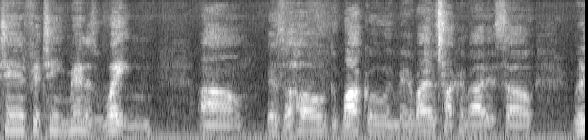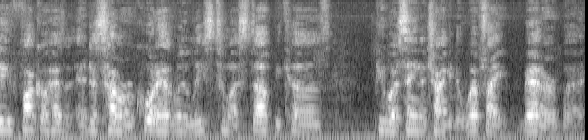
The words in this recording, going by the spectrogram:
10, 15 minutes waiting. Um, it's a whole debacle, and everybody was talking about it. So really, Funko hasn't at this time of recording hasn't released too much stuff because people are saying they're trying to get the website better, but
